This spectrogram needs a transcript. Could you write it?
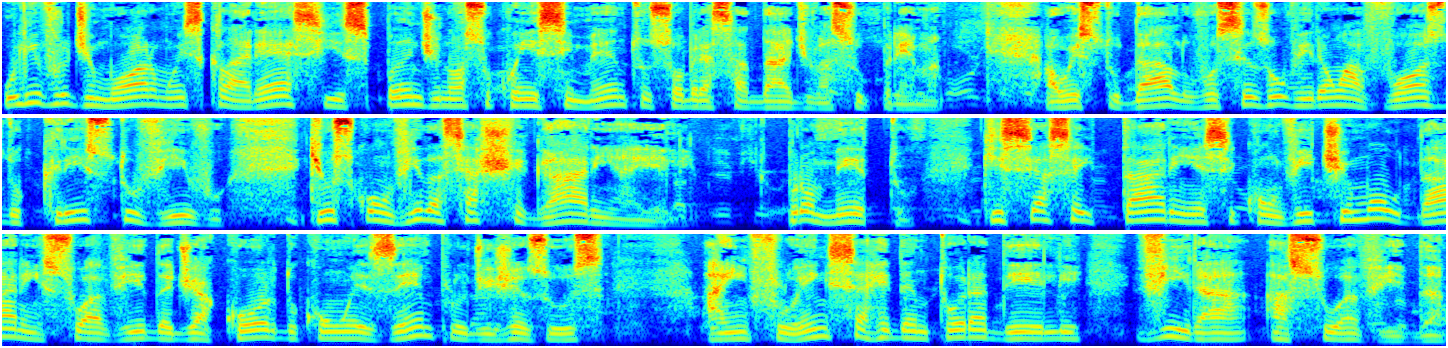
O livro de Mormon esclarece e expande nosso conhecimento sobre essa dádiva suprema. Ao estudá-lo, vocês ouvirão a voz do Cristo vivo, que os convida a se achegarem a Ele. Prometo que, se aceitarem esse convite e moldarem sua vida de acordo com o exemplo de Jesus, a influência redentora dele virá à sua vida.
